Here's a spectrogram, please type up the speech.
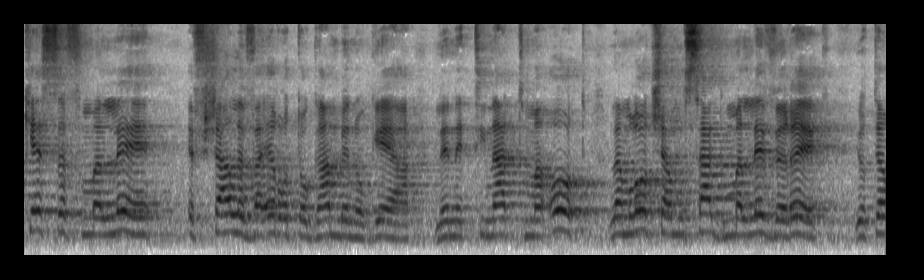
כסף מלא אפשר לבאר אותו גם בנוגע לנתינת טמעות, למרות שהמושג מלא וריק יותר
